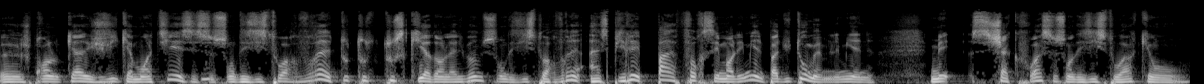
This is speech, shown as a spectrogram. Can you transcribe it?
euh, je prends le cas, je vis qu'à moitié. Ce sont des histoires vraies. Tout, tout, tout ce qu'il y a dans l'album, ce sont des histoires vraies, inspirées, pas forcément les miennes, pas du tout même les miennes, mais chaque fois, ce sont des histoires qui ont,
